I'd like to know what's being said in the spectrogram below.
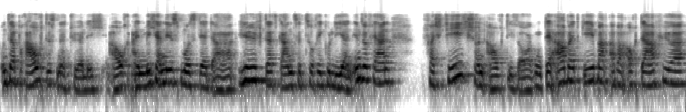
Und da braucht es natürlich auch einen Mechanismus, der da hilft, das Ganze zu regulieren. Insofern verstehe ich schon auch die Sorgen der Arbeitgeber, aber auch dafür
